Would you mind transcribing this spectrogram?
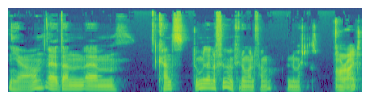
Ja, äh, dann ähm, kannst du mit deiner Filmempfehlung anfangen, wenn du möchtest. Alright.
